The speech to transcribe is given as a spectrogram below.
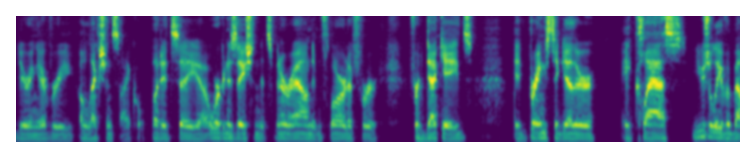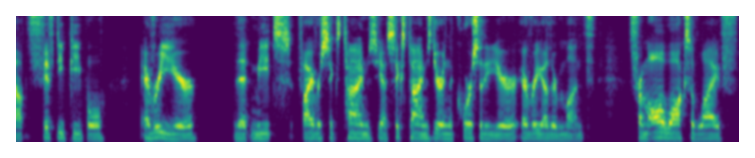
during every election cycle. But it's a uh, organization that's been around in Florida for for decades. It brings together a class, usually of about 50 people every year, that meets five or six times, yeah, six times during the course of the year, every other month, from all walks of life,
